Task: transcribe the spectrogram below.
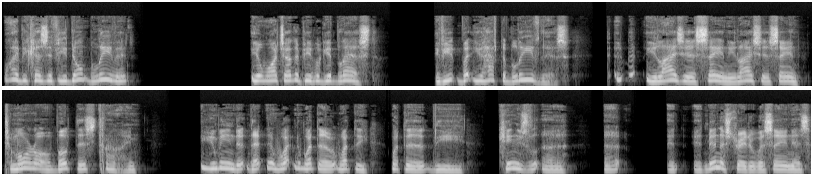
Why? Because if you don't believe it, you'll watch other people get blessed. If you, but you have to believe this. Elijah is saying, Elisha is saying, tomorrow about this time. You mean that, that what what the what the what the the king's uh, uh, administrator was saying is,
